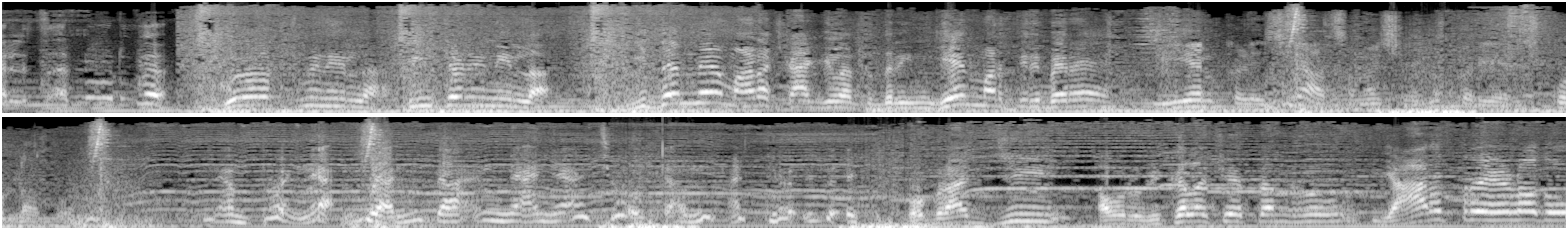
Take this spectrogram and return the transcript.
ಇಲ್ಲ ಸರ್ ನೋಡ್ದು ಗುಣಲಕ್ಷ್ಮಿ ಇಲ್ಲ ಪಿಂಚಣಿ ಇಲ್ಲ ಇದನ್ನೇ ಮಾಡಕ್ಕಾಗಿಲ್ಲ ಅಂತಂದ್ರೆ ಏನ್ ಮಾಡ್ತೀರಿ ಬೇರೆ? ಏನ್ ಕಳಿಸಿ ಆ ಸಮಸ್ಯೆಯನ್ನು ಪರಿಹರಿಸಿಕೊಡಬಹುದು ನಮ್ಮ ಪುಣ್ಯ ಚೋಟ ಮಾಡ್ತಿದ್ದೆ ಅಜ್ಜಿ ಅವರು ವಿಕಲಚೇತನರು ಯಾರತ್ರ ಹೇಳೋದು?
